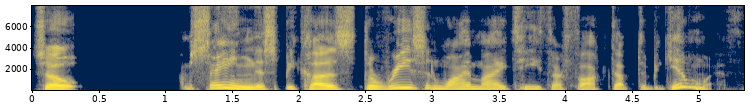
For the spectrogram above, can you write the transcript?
So I'm saying this because the reason why my teeth are fucked up to begin with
